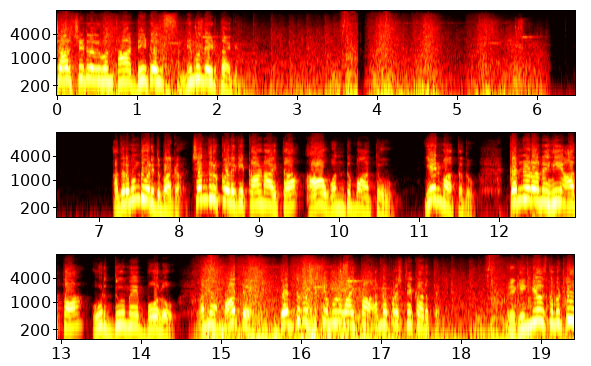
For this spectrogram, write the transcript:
ಚಾರ್ಜ್ ಶೀಟ್ ಇರುವಂತಹ ಡೀಟೇಲ್ಸ್ ನಿಮ್ಮ ಮುಂದೆ ಇಡ್ತಾ ಇದ್ದೀವಿ. ಅದರ ಮುಂದುವರಿದ ಭಾಗ ಚಂದ್ರ ಕೊಲೆಗೆ ಕಾರಣ ಆಯ್ತಾ? ಆ ಒಂದು ಮಾತು. ಏನ್ ಮಾತದು? ಕನ್ನಡ ನಹಿ ಆತ, ಉರ್ದು ಮೇ ಬೋಲೋ ಅನ್ನೋ ಮಾತೆ ದೊಡ್ಡ ಮಟ್ಟಕ್ಕೆ ಮುಳುವಾಯ್ತಾ ಅನ್ನೋ ಪ್ರಶ್ನೆ ಕಾಡುತ್ತೆ. Breaking news number two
